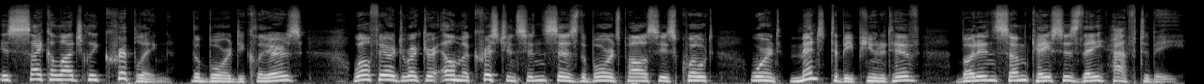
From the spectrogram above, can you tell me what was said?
is psychologically crippling, the board declares. Welfare Director Elma Christensen says the board's policies, quote, weren't meant to be punitive, but in some cases they have to be.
